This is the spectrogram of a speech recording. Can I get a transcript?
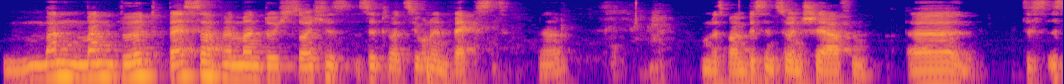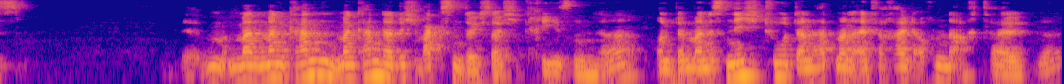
man, man wird besser, wenn man durch solche Situationen wächst. Ne? Um das mal ein bisschen zu entschärfen. Äh, das ist, man, man, kann, man kann dadurch wachsen durch solche Krisen. Ne? Und wenn man es nicht tut, dann hat man einfach halt auch einen Nachteil. Ne?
